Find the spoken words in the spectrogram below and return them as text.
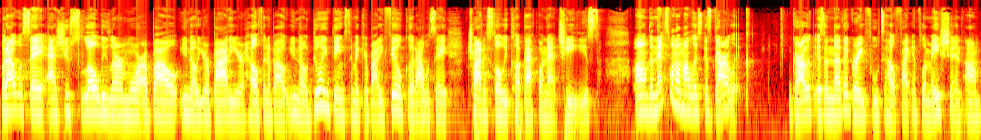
But I would say as you slowly learn more about, you know, your body, your health, and about, you know, doing things to make your body feel good, I would say try to slowly cut back on that cheese. Um, the next one on my list is garlic. Garlic is another great food to help fight inflammation. Um,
